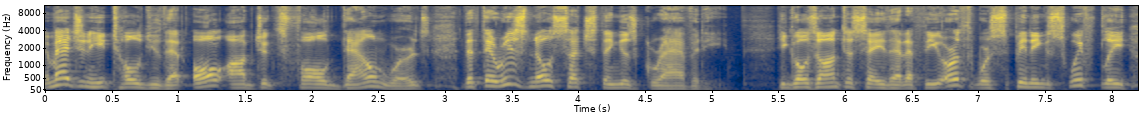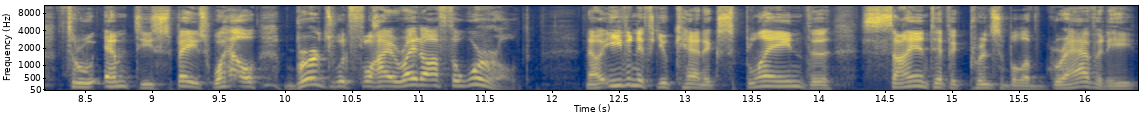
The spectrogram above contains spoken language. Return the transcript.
Imagine he told you that all objects fall downwards, that there is no such thing as gravity. He goes on to say that if the Earth were spinning swiftly through empty space, well, birds would fly right off the world. Now, even if you can't explain the scientific principle of gravity,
